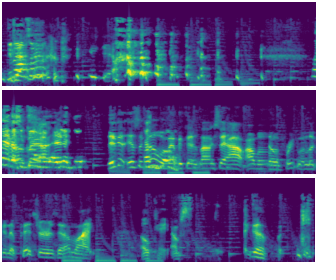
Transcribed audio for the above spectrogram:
You know what I'm saying? yeah. Man, that's a good man, one. I- That- that- It, it's a That's good one, man, because like I said, I, I was know, frequent looking at pictures and I'm like, okay, I'm it.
